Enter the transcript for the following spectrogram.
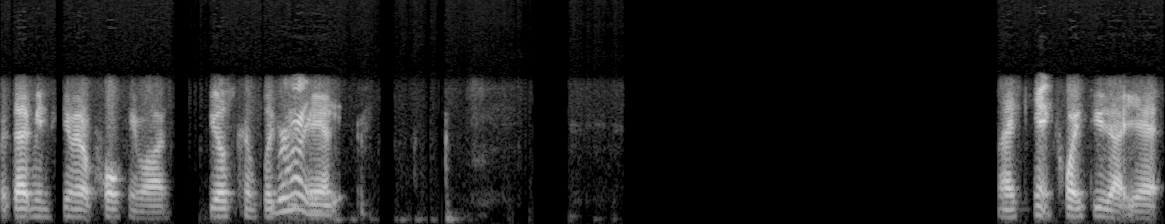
But that means giving up Pokemon. Feels conflicting, right. I can't quite do that yet.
